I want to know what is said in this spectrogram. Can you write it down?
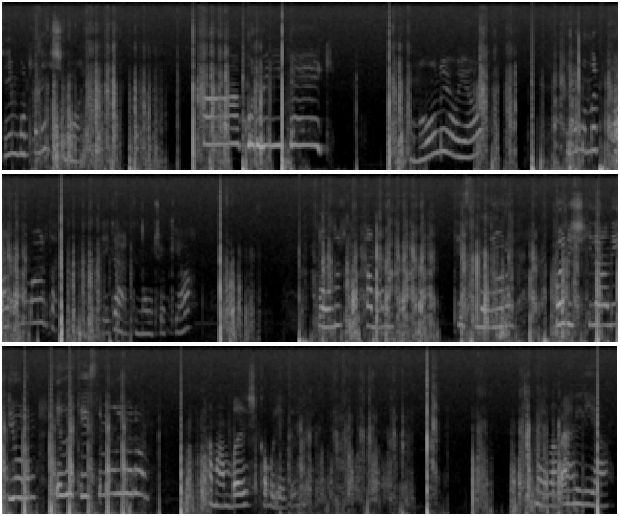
Senin burada ne işin var? Aa kuru İpek. Ne oluyor ya? Benim buna bir derdim var da. Ne derdin olacak ya? Ne olur tamam. Teslim oluyorum. Barış ilan ediyorum. Ya da teslim oluyorum. Tamam barış kabul edildi. Merhaba ben Lia.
